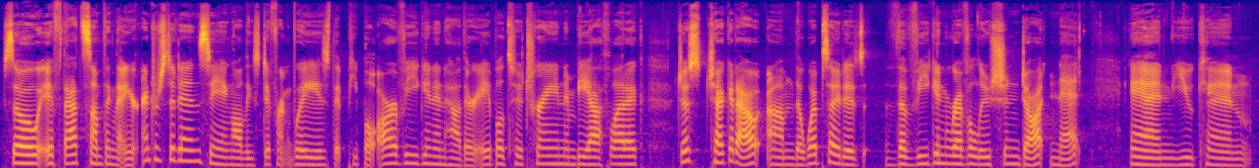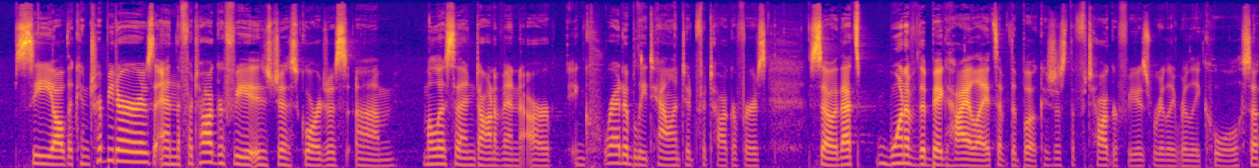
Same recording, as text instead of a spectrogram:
So if that's something that you're interested in, seeing all these different ways that people are vegan and how they're able to train and be athletic, just check it out. Um, the website is theveganrevolution.net and you can see all the contributors and the photography is just gorgeous. Um, melissa and donovan are incredibly talented photographers. So that's one of the big highlights of the book is just the photography is really really cool. So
